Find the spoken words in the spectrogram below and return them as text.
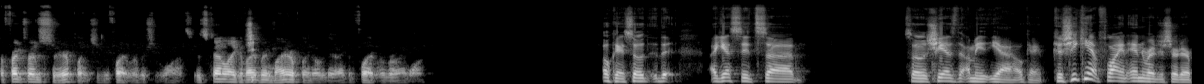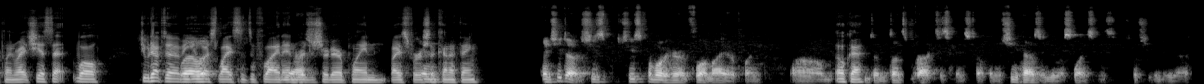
a French registered airplane. She can fly it wherever she wants. It's kind of like if I bring my airplane over there, I can fly it wherever I want. Okay, so the, I guess it's uh, so she has the, I mean, yeah, okay. Because she can't fly an N registered airplane, right? She has to, well, she would have to have well, a US license to fly an yeah. N registered airplane, vice versa, and, kind of thing. And she does. She's she's come over here and flown my airplane. Um, okay. Done, done some practicing and stuff. And she has a US license, so she can do that.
